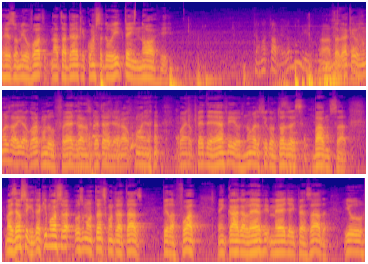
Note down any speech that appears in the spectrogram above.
resumir o voto na tabela que consta do item 9. Uma tabela bonita. Né? Ah, tabela aqui os números aí, agora quando o Fred, lá na Secretaria-Geral, põe, põe no PDF os números ficam todos bagunçados. Mas é o seguinte, aqui mostra os montantes contratados pela foto em carga leve, média e pesada, e os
